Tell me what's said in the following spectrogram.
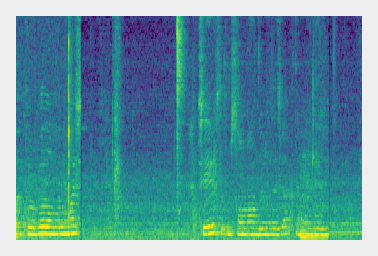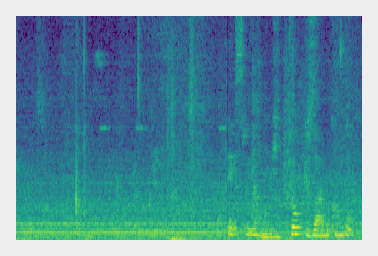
Ay kurban olurum. Şey istedim sonlandırılacak demeleri. Ekstra yani. Çok güzel bu konuda.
